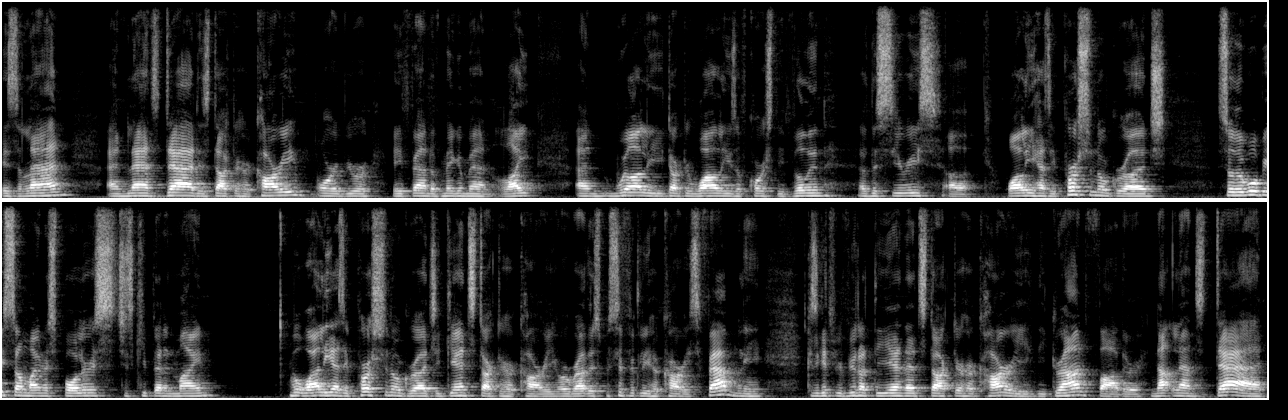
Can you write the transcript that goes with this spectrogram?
is Lan, and Lan's dad is Dr. Hikari, or if you're a fan of Mega Man Light. And Wally, Dr. Wally is of course the villain of the series. Uh, Wily has a personal grudge, so there will be some minor spoilers. Just keep that in mind. But while he has a personal grudge against Dr. Hikari, or rather specifically Hikari's family, because it gets revealed at the end that it's Dr. Hikari, the grandfather, not Lan's dad,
